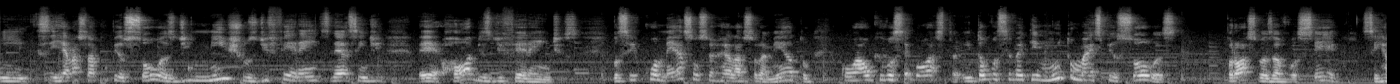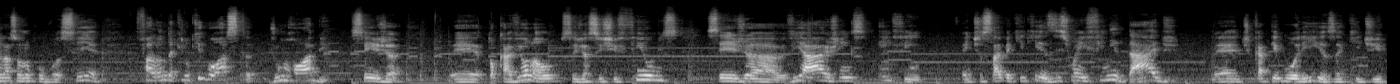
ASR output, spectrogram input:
em, se relacionar com pessoas de nichos diferentes, né? assim, de é, hobbies diferentes você começa o seu relacionamento com algo que você gosta. Então você vai ter muito mais pessoas próximas a você, se relacionando com você, falando daquilo que gosta, de um hobby, seja é, tocar violão, seja assistir filmes, seja viagens, enfim. A gente sabe aqui que existe uma infinidade né, de categorias aqui de,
